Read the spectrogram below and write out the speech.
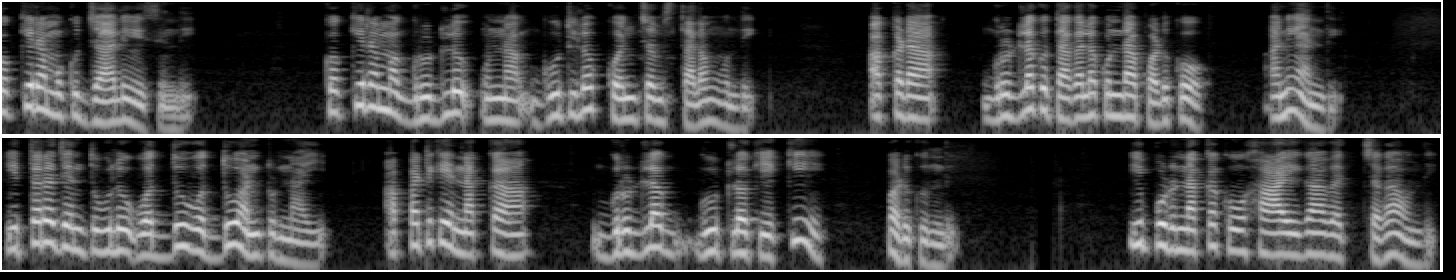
కొక్కిరమ్మకు జాలి వేసింది. కొక్కిరమ్మ గ్రుడ్లు ఉన్న గూటిలో కొంచెం స్థలం ఉంది. అక్కడ గ్రుడ్లకు తగలకుండా పడుకో అని అంది. ఇతర జంతువులు వద్దు వద్దు అంటున్నాయి. అప్పటికే నక్క గ్రుడ్ల గూట్లోకి ఎక్కి పడుకుంది. ఇప్పుడు నక్కకు హాయిగా వెచ్చగా ఉంది.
